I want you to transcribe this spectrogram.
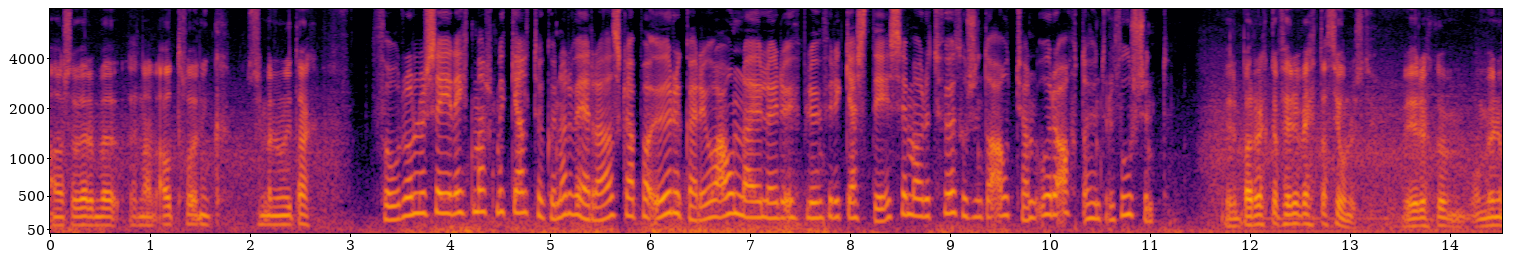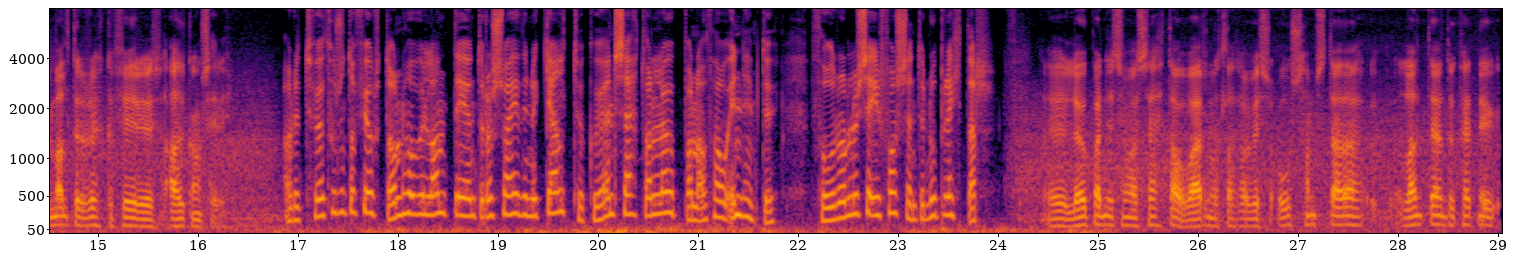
að þess að vera með þennan átróðning sem er núna í dag. Þórólfur segir eitt markmið gjaldtökunar vera að skapa örugari og ánægulegri upplifum fyrir gesti sem árið 2018 voru 800.000. Við erum bara rökka fyrir veitta þjónustu. Við rökkum og munum aldrei rökka fyrir aðgangsherri. Árið 2014 hófu landeigendur á svæðinu gjaldtöku en sett var lögban á þá innheimtu. Þórólfur segir fórsendur nú breyttar. Eh, lögbannið sem var sett á var náttúrulega viss ósamstæða landegandu hvernig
